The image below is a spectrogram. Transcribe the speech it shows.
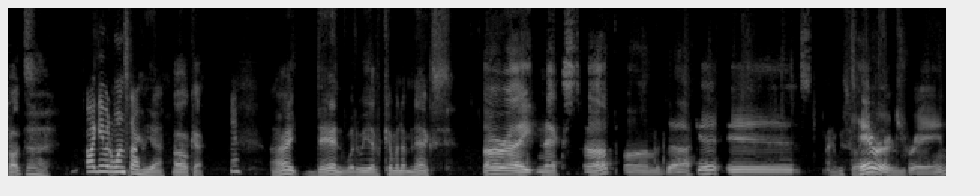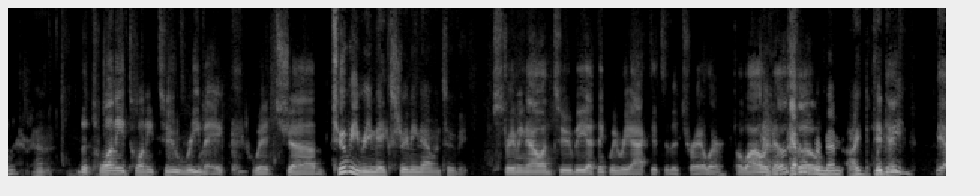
Pugs? Oh, I gave it a one star. yeah. Oh, okay. All right, Dan. What do we have coming up next? All right. Next up on the docket is I like Terror Train, uh, the 2022 remake, which um, Tubi remake streaming now on Tubi. streaming now on Tubi. I think we reacted to the trailer a while ago. I So remember. I did. We, did.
